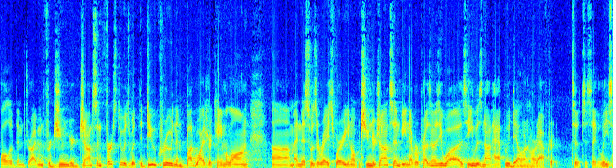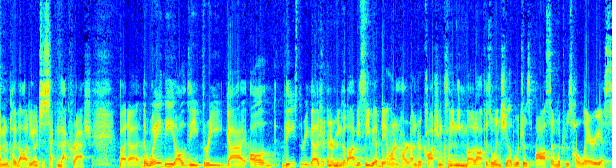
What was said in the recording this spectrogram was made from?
all of them driving for Junior Johnson. First, it was with the Dew Crew, and then Budweiser came along. Um, and this was a race where, you know, Junior Johnson, being ever present as he was, he was not happy with Dale Earnhardt after it. To, to say the least. I'm going to play the audio in just a second of that crash. But uh, the way the all the three guy all these three guys are intermingled. Obviously, we have Dale Earnhardt under caution, cleaning mud off his windshield, which was awesome, which was hilarious.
